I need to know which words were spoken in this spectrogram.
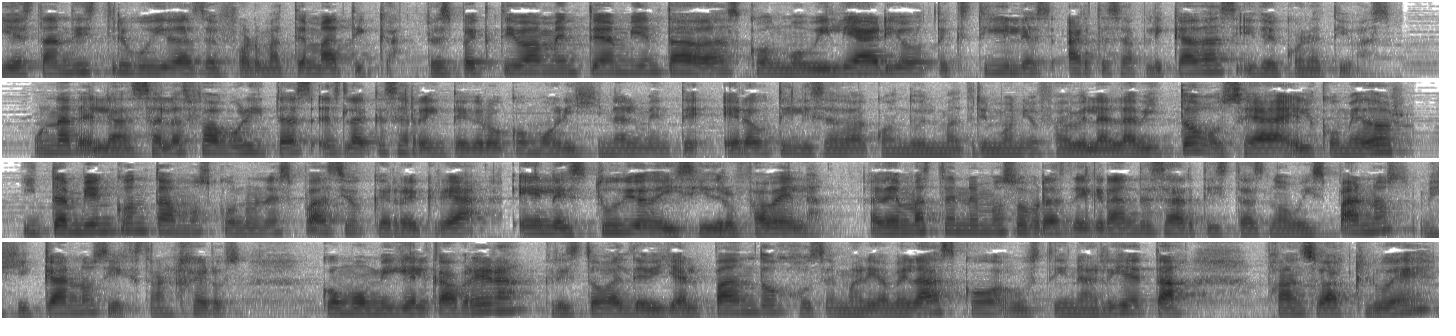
y están distribuidas de forma temática, respectivamente ambientadas con mobiliario, textiles, artes aplicadas y decorativas. Una de las salas favoritas es la que se reintegró como originalmente era utilizada cuando el matrimonio Favela la habitó, o sea, el comedor y también contamos con un espacio que recrea el estudio de Isidro Favela. Además tenemos obras de grandes artistas novohispanos, mexicanos y extranjeros, como Miguel Cabrera, Cristóbal de Villalpando, José María Velasco, Agustín Arrieta, François Clouet,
